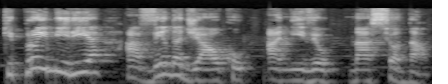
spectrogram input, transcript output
que proibiria a venda de álcool a nível nacional.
